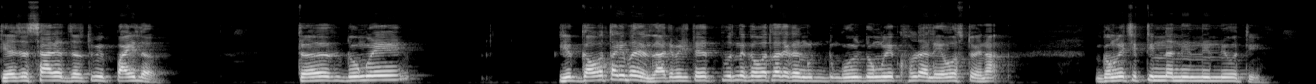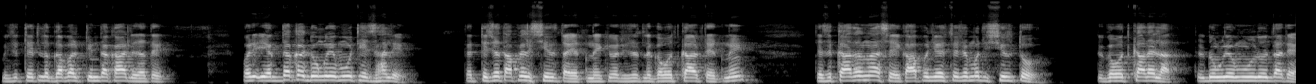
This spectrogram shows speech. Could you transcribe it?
त्याचं जर साऱ्यात जर तुम्ही पाहिलं तर डोंगरे हे गवताने बरेल राहते. म्हणजे त्याच्यात पूर्ण गवत राहते कारण डोंगरे खोडायला वस्तू आहे ना. डोंगऱ्याची तिंदा निंदी होती म्हणजे त्यातलं गबाळ तीनदा काढले जाते पण एकदा का डोंगरे मोठे झाले तर त्याच्यात आपल्याला शिरता येत नाही किंवा त्याच्यातलं गवत काढता येत नाही. त्याचं कारण असं आहे का आपण जेव्हा त्याच्यामध्ये शिरतो ते गवत काढायला ते डोंगरे मोडून जाते.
